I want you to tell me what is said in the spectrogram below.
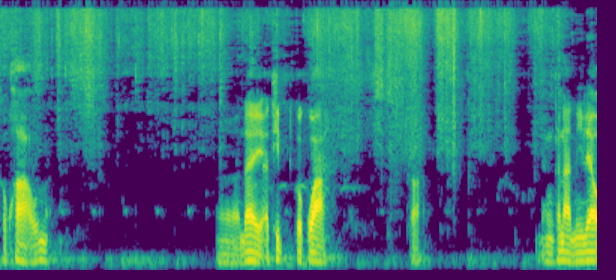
ขาวๆน่ะเอ่อ ได้อาทิตย์กว่าๆก็ยังขนาดนี้แล้ว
